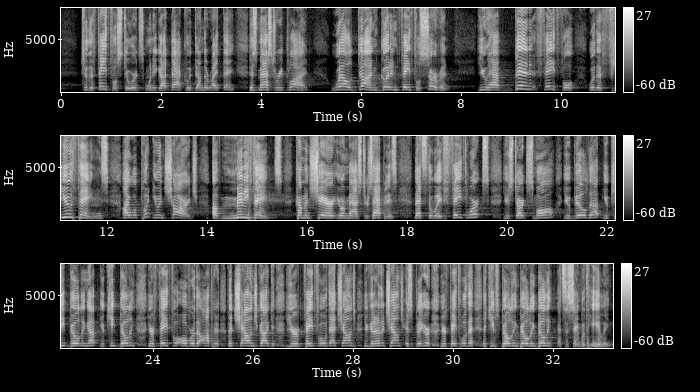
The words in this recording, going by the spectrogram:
to the faithful stewards when he got back who had done the right thing. His master replied, Well done, good and faithful servant. You have been faithful with a few things, I will put you in charge of many things. Come and share your master's happiness. That's the way faith works. You start small, you build up, you keep building up, you keep building. You're faithful over the op- the challenge God. You're faithful with that challenge. You get another challenge, it's bigger. You're faithful with that. It keeps building, building, building. That's the same with healing.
